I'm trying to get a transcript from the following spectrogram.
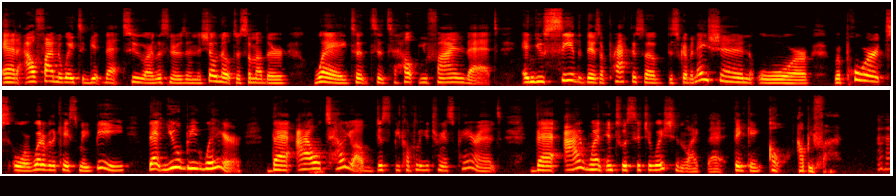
and I'll find a way to get that to our listeners in the show notes or some other way to to, to help you find that and you see that there's a practice of discrimination or reports or whatever the case may be, that you beware. That I'll tell you, I'll just be completely transparent that I went into a situation like that thinking, oh, I'll be fine. Mm-hmm.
